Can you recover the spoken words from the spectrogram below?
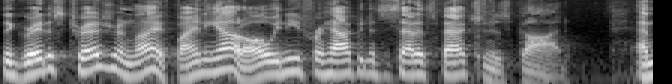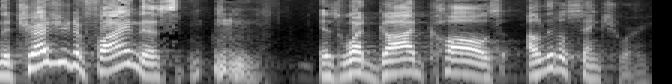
the greatest treasure in life, finding out all we need for happiness and satisfaction is God. And the treasure to find this is what God calls a little sanctuary.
